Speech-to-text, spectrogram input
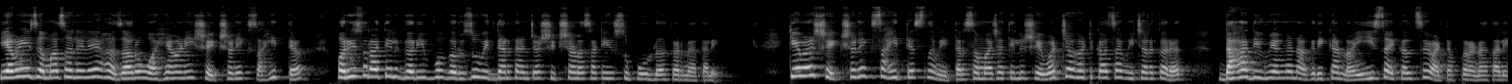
यावेळी जमा झालेले हजारो वह्या आणि शैक्षणिक साहित्य परिसरातील गरीब व गरजू विद्यार्थ्यांच्या शिक्षणासाठी सुपूर्द करण्यात आले. केवळ शैक्षणिक साहित्यच नव्हे तर समाजातील शेवटच्या घटकाचा विचार करत दहा दिव्यांग नागरिकांना ई सायकलचे वाटप करण्यात आले.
